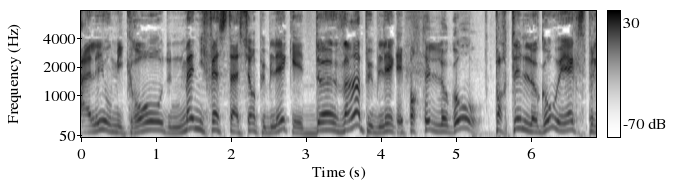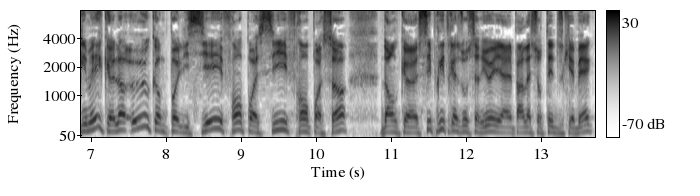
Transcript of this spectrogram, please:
aller au micro d'une manifestation publique et devant public. Et porter le logo. Porter le logo et exprimer que là, eux, comme policiers, feront pas ci, feront pas ça. Donc, euh, c'est pris très au sérieux euh, par la Sûreté du Québec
